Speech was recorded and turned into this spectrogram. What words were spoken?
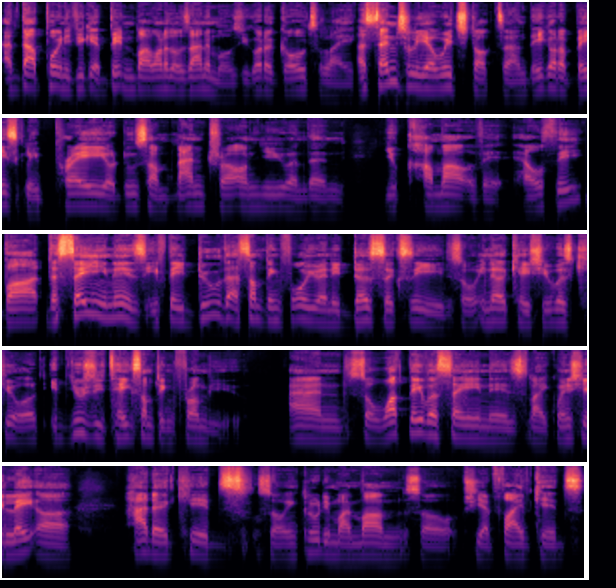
At that point, if you get bitten by one of those animals, you got to go to like essentially a witch doctor, and they got to basically pray or do some mantra on you, and then you come out of it healthy. But the saying is, if they do that something for you and it does succeed, so in her case she was cured, it usually takes something from you. And so what they were saying is like when she later had her kids, so including my mom, so she had five kids.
